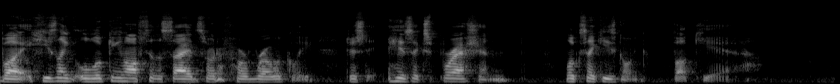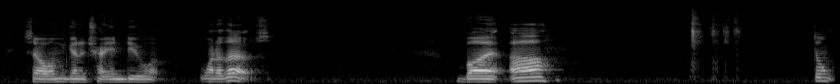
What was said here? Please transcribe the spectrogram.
But he's like looking off to the side, sort of heroically just his expression looks like he's going, fuck yeah. So I'm gonna try and do one of those. But uh don't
